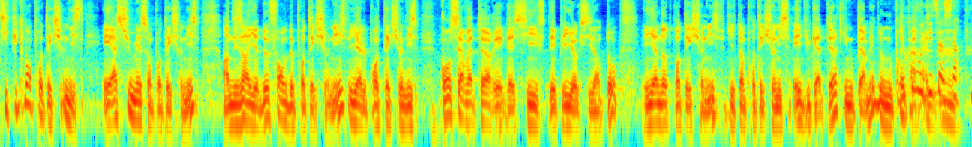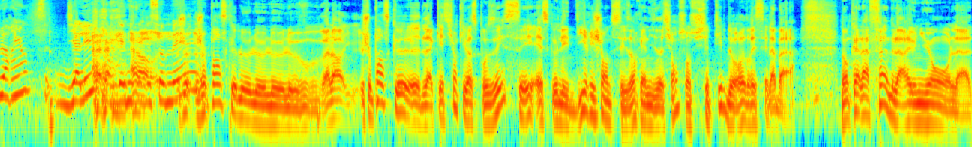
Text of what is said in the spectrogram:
typiquement protectionnistes. Et assumer son protectionnisme en disant il y a deux formes de protectionnisme. Il y a le protectionnisme conservateur régressif des pays occidentaux. Et il y a notre protectionnisme qui est un protectionnisme éducateur qui nous permet de nous préparer. vous dites ça sert plus à rien d'y aller, d'organiser des sommets je, je, pense que le, le, le, le, alors je pense que la question qui va se poser, c'est est-ce que les dirigeants de ces organisations sont susceptibles de redresser la barre? Donc à la fin de la réunion, la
